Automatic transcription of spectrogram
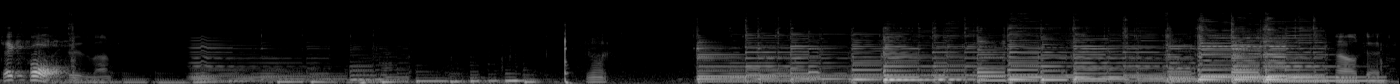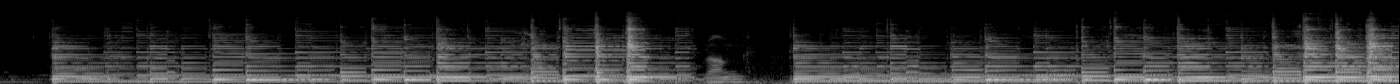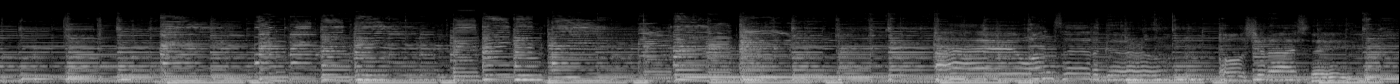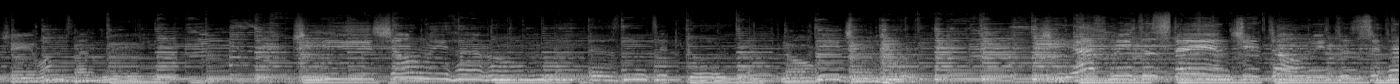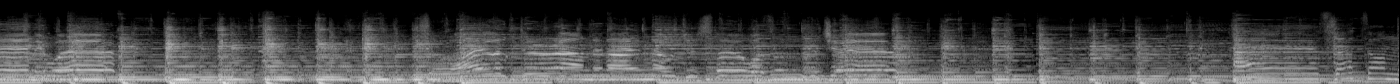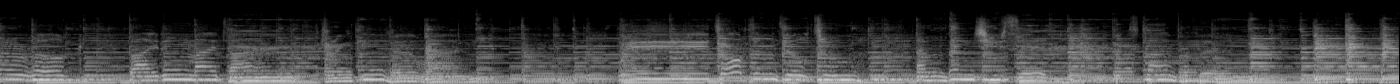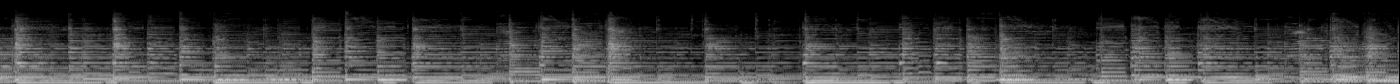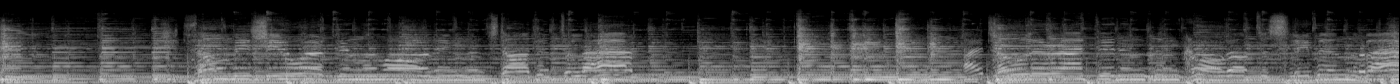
Take four. Cheers, man. I say, she once had me. She showed me her room, isn't it good? Norwegian wood. She asked me to stay and she told me to sit anywhere. So I looked around and I noticed there wasn't a chair. Biding my time, drinking her wine. We talked until two, laugh. I told her I didn't and crawled out to sleep in the bath.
